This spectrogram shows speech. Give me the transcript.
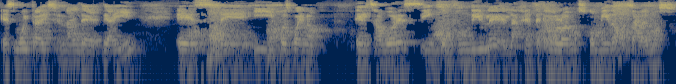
es muy tradicional de, de ahí, este, y pues bueno, el sabor es inconfundible, la gente que no lo hemos comido sabemos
